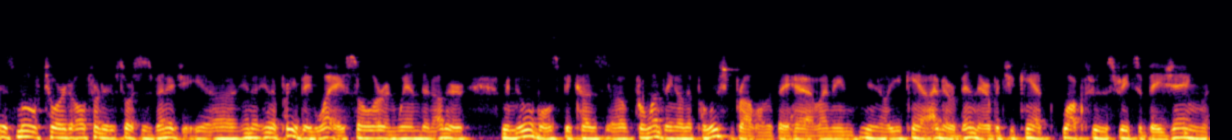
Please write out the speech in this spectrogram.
has moved toward alternative sources of energy uh, in, a, in a pretty big way, solar and wind and other renewables because, uh, for one thing, of the pollution problem that they have. I mean, you know, you can't. I've never been there, but you can't walk through the streets of Beijing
